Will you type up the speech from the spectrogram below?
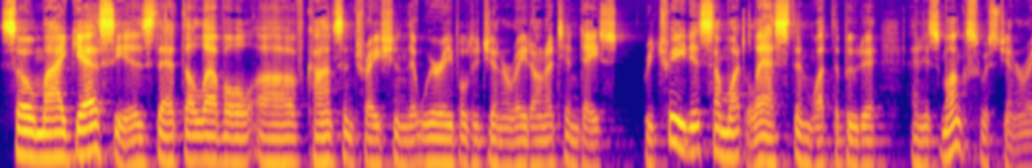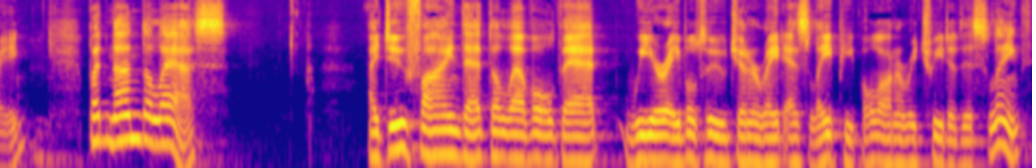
So my guess is that the level of concentration that we're able to generate on a 10 day retreat is somewhat less than what the Buddha and his monks was generating. But nonetheless, I do find that the level that we are able to generate as lay people on a retreat of this length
